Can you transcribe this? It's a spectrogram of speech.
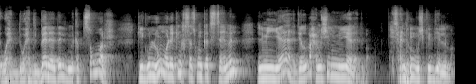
واحد واحد البلده اللي ما كتصورش. كيقول لهم ولكن خصها تكون كتستعمل المياه ديال البحر ماشي المياه العذبة. حيت عندهم مشكل ديال الماء.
